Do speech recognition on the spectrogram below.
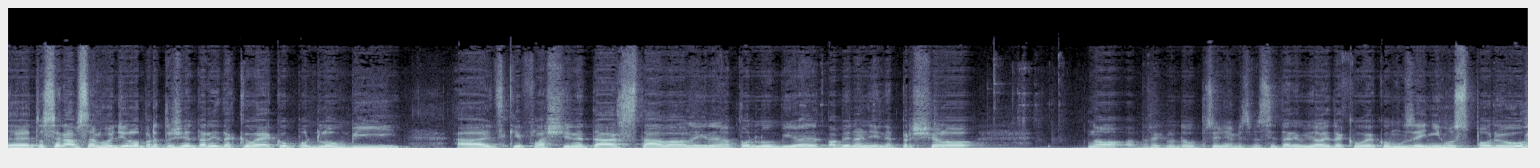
eh, to se nám sem hodilo, protože je tady takové jako podloubí a vždycky flašinetář stával někde na podloubí, aby na něj nepršelo No, řeknu to upřímně, my jsme si tady udělali takovou jako muzejní hospodu,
